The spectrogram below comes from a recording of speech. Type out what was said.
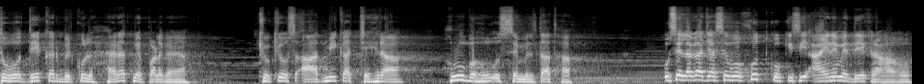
तो वो देखकर बिल्कुल हैरत में पड़ गया, क्योंकि उस आदमी का चेहरा हु बहू उससे मिलता था। उसे लगा जैसे वो खुद को किसी आईने में देख रहा हो।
